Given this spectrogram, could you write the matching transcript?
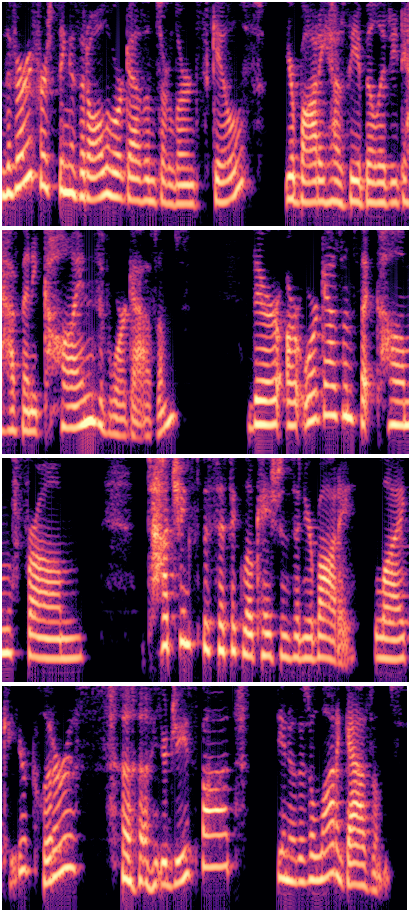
The very first thing is that all orgasms are learned skills. Your body has the ability to have many kinds of orgasms. There are orgasms that come from touching specific locations in your body, like your clitoris, your G spot. You know, there's a lot of gasms.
